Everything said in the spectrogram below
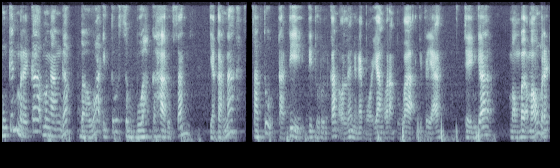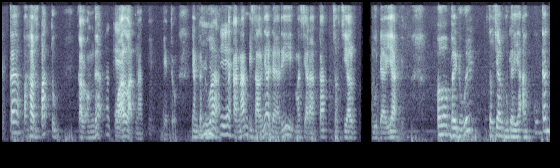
mungkin mereka menganggap bahwa itu sebuah keharusan ya karena satu tadi diturunkan oleh nenek moyang orang tua gitu ya sehingga mau nggak mau mereka harus patuh kalau enggak okay. walat nanti gitu yang kedua yeah. tekanan misalnya dari masyarakat sosial budaya gitu uh, by the way sosial budaya aku kan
